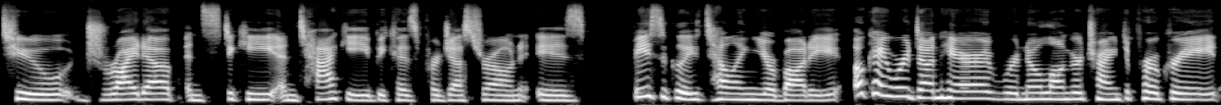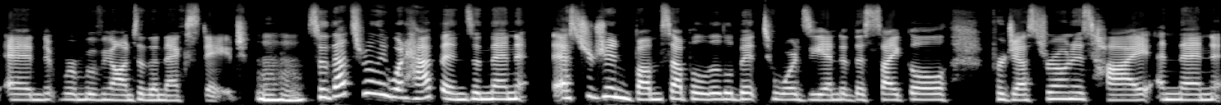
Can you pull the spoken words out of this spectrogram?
to dried up and sticky and tacky because progesterone is basically telling your body, okay, we're done here. We're no longer trying to procreate and we're moving on to the next stage. Mm-hmm. So that's really what happens. And then estrogen bumps up a little bit towards the end of the cycle. Progesterone is high and then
